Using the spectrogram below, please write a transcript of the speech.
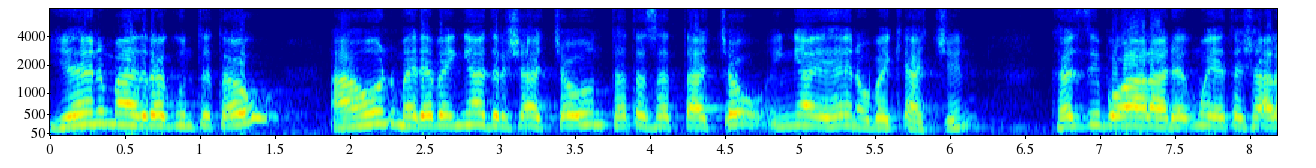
ይህን ማድረጉን ትተው አሁን መደበኛ ድርሻቸውን ተተሰጣቸው። እኛ ይሄ ነው በቂያችን። ከዚህ በኋላ ደግሞ የተሻለ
